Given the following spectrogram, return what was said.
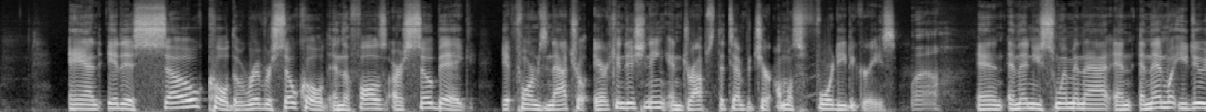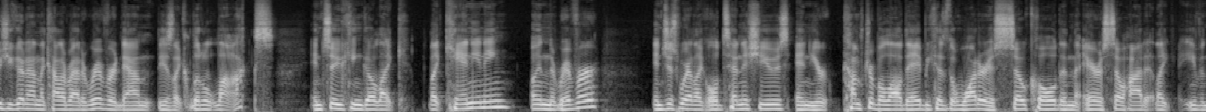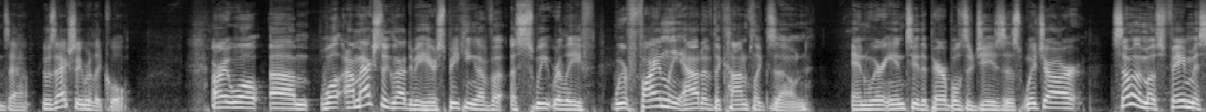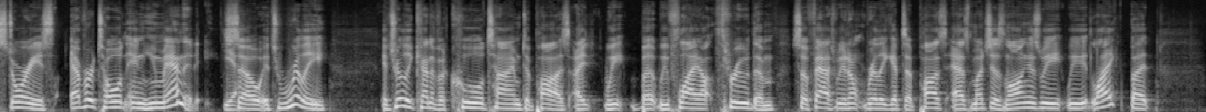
and it is so cold. The river's so cold, and the falls are so big. It forms natural air conditioning and drops the temperature almost forty degrees. wow. and and then you swim in that, and and then what you do is you go down the Colorado River down these like little locks, and so you can go like like canyoning in the river. And just wear like old tennis shoes, and you're comfortable all day because the water is so cold and the air is so hot it like evens out. It was actually really cool. All right. Well, um, well, I'm actually glad to be here. Speaking of a, a sweet relief, we're finally out of the conflict zone, and we're into the parables of Jesus, which are some of the most famous stories ever told in humanity. Yeah. So it's really, it's really kind of a cool time to pause. I we but we fly out through them so fast we don't really get to pause as much as long as we we like. But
